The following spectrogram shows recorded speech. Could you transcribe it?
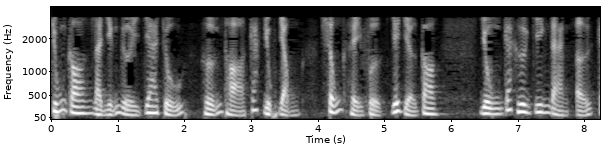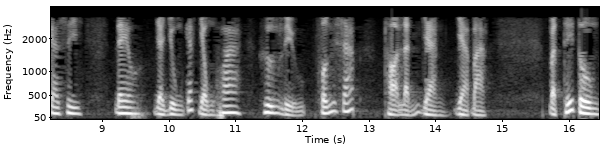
chúng con là những người gia chủ, hưởng thọ các dục vọng, sống hệ phượt với vợ con, dùng các hương chiên đàn ở Kasi, đeo và dùng các dòng hoa, hương liệu, phấn sáp, thọ lãnh vàng và bạc. Bạch Thế Tôn,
